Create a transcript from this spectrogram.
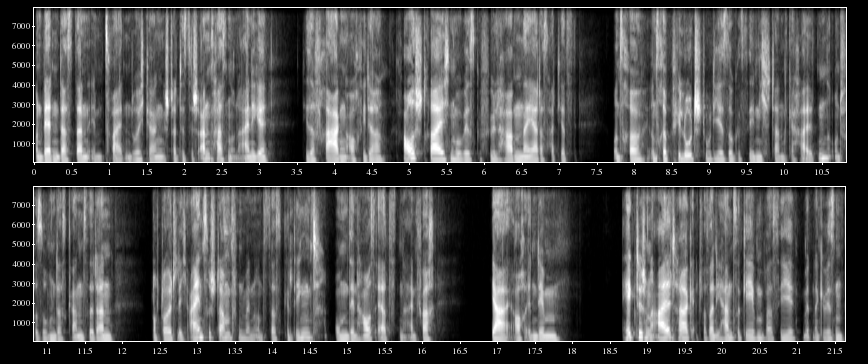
und werden das dann im zweiten Durchgang statistisch anpassen und einige dieser Fragen auch wieder rausstreichen, wo wir das Gefühl haben, naja, das hat jetzt unserer, unserer Pilotstudie so gesehen nicht standgehalten und versuchen das Ganze dann noch deutlich einzustampfen, wenn uns das gelingt, um den Hausärzten einfach ja auch in dem hektischen Alltag etwas an die Hand zu geben, was sie mit einer gewissen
